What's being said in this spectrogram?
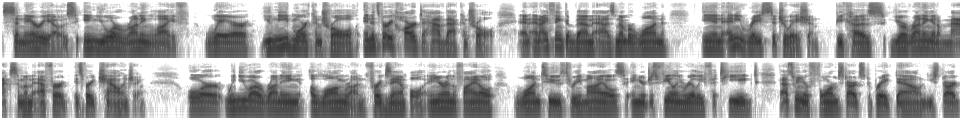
scenarios in your running life where you need more control and it's very hard to have that control. And and I think of them as number 1 in any race situation because you're running at a maximum effort, it's very challenging. Or when you are running a long run, for example, and you're in the final one, two, three miles and you're just feeling really fatigued, that's when your form starts to break down. You start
